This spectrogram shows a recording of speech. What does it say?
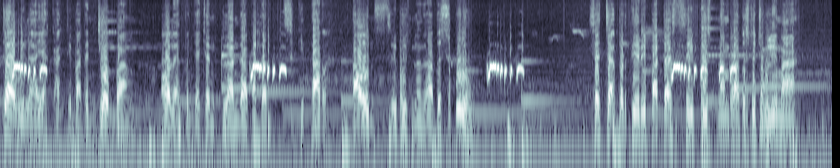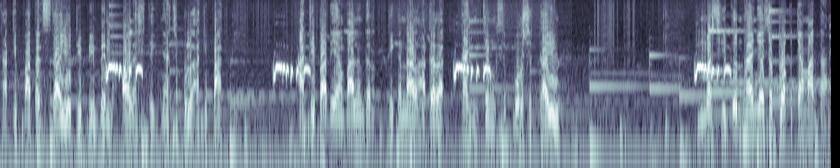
ke wilayah Kadipaten Jombang oleh penjajahan Belanda pada sekitar tahun 1910. Sejak berdiri pada 1675, Kadipaten Sedayu dipimpin oleh sedikitnya 10 adipati. Adipati yang paling dikenal adalah Kanjeng Sepuh Sedayu. Meskipun hanya sebuah kecamatan,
